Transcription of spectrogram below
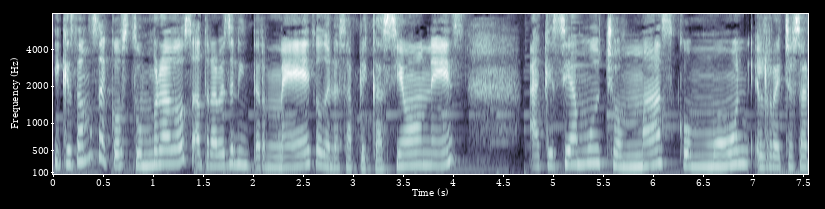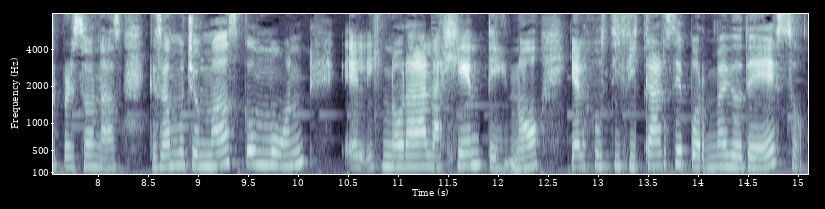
y que estamos acostumbrados a través del internet o de las aplicaciones a que sea mucho más común el rechazar personas, que sea mucho más común el ignorar a la gente, ¿no? Y al justificarse por medio de eso,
